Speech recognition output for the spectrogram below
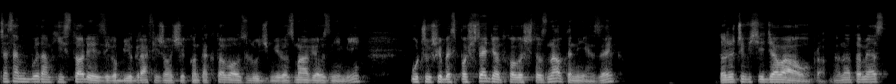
czasami były tam historie z jego biografii, że on się kontaktował z ludźmi, rozmawiał z nimi, uczył się bezpośrednio od kogoś, kto znał ten język, to rzeczywiście działało, prawda? Natomiast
